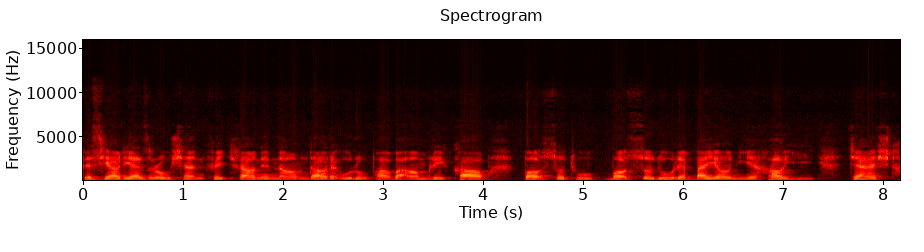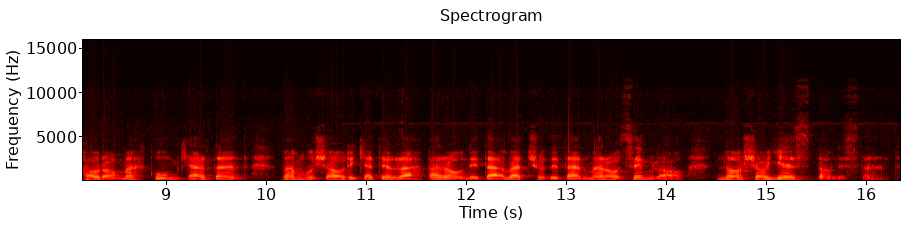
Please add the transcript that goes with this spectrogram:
بسیاری از روشنفکران نامدار اروپا و آمریکا با, صدور بیانیه هایی جشنها را محکوم کردند و مشارکت رهبران دعوت شده در مراسم را ناشایست دانستند.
